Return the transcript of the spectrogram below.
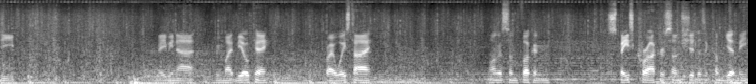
deep. Maybe not. We might be okay. Probably waist high. Long as some fucking space croc or some shit doesn't come get me.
